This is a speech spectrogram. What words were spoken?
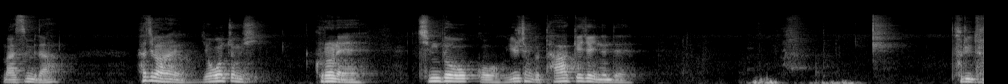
맞습니다. 하지만 요건 좀 시- 그러네. 짐도 없고 유리창도 다 깨져 있는데 불이 들어.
